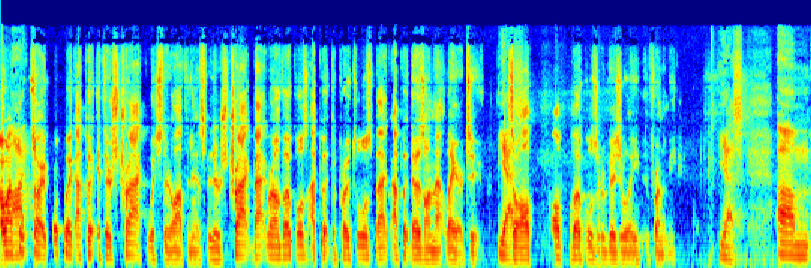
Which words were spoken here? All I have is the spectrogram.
oh, I put I, sorry, real quick. I put if there's track, which there often is. If there's track background vocals, I put the Pro Tools back. I put those on that layer too. Yeah. So all all vocals are visually in front of me. Yes. Um,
